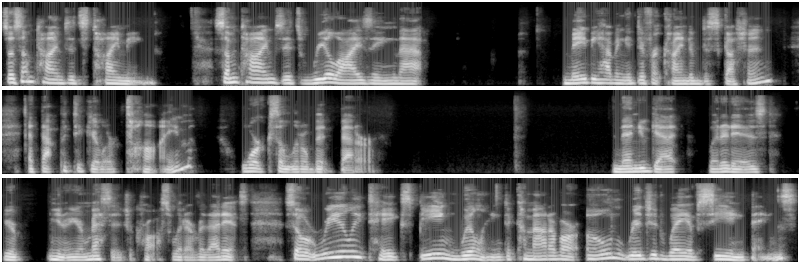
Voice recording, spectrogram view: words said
So sometimes it's timing. Sometimes it's realizing that maybe having a different kind of discussion at that particular time works a little bit better. And then you get what it is you know your message across whatever that is. So it really takes being willing to come out of our own rigid way of seeing things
